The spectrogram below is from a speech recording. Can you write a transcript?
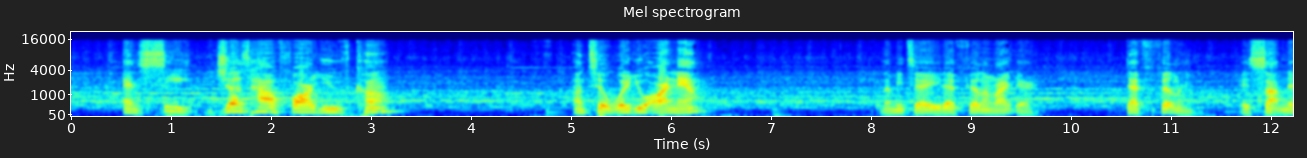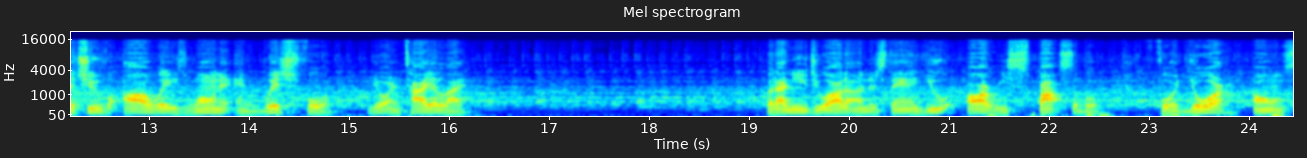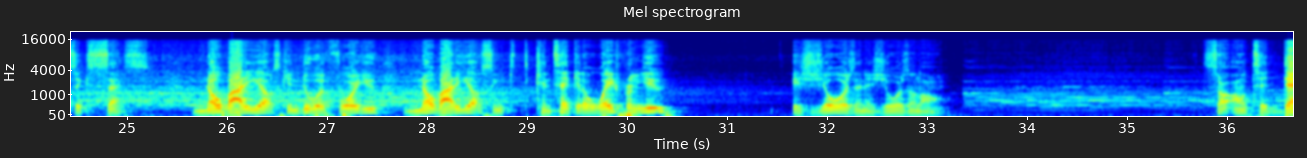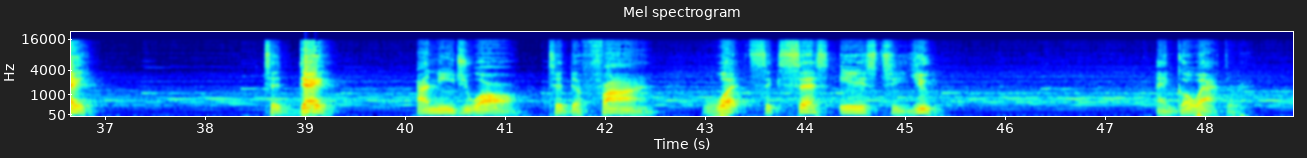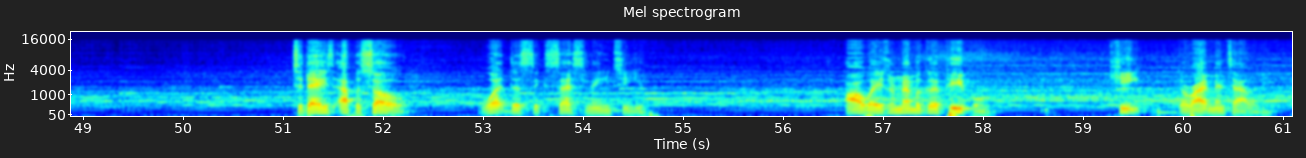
and see just how far you've come until where you are now, let me tell you that feeling right there. That feeling is something that you've always wanted and wished for your entire life. But I need you all to understand you are responsible for your own success. Nobody else can do it for you. Nobody else can, can take it away from you. It's yours and it's yours alone. So on today, today, I need you all to define what success is to you and go after it. Today's episode, what does success mean to you? Always remember good people. Keep the right mentality.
